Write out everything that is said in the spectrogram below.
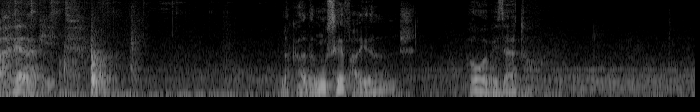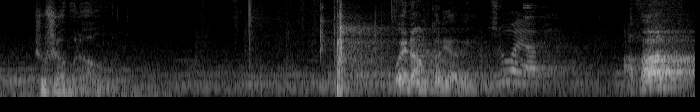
أهلين عقيد. لك هذا مو سيف عياش؟ هو بذاته. شو جابوا لهون وين عمكم يا بي جوا يا أبي. عفاف.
